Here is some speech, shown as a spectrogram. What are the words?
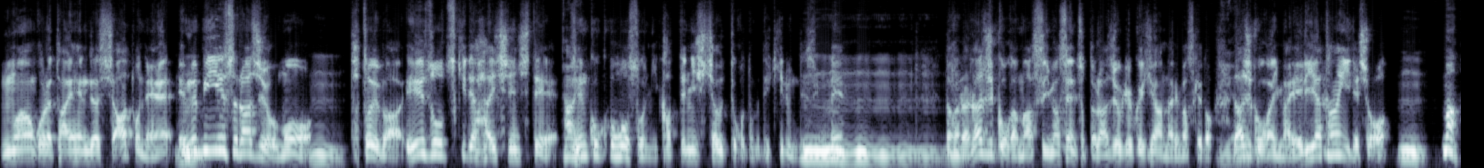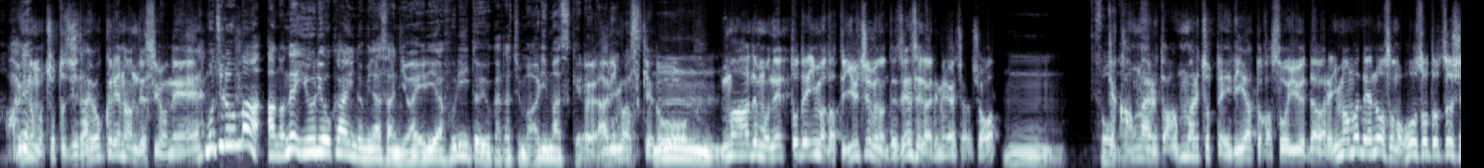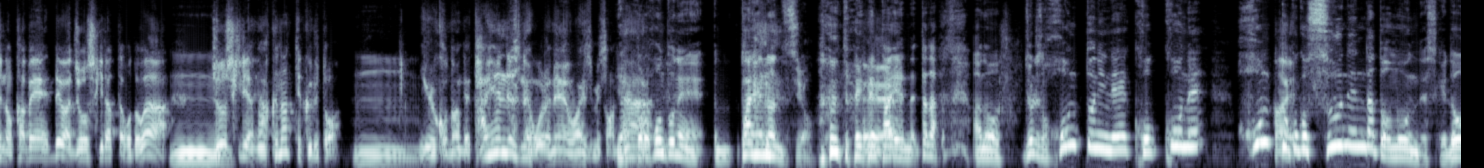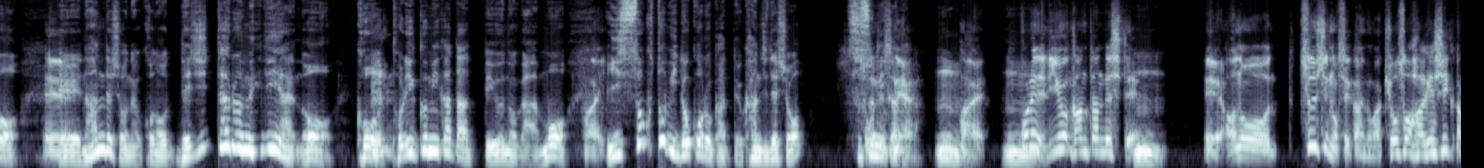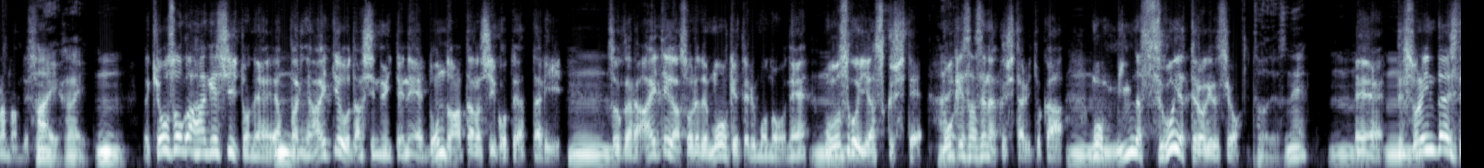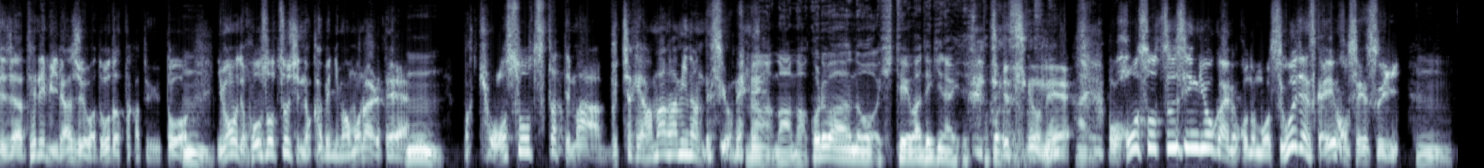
まあこれ大変ですし、あとね、うん、MBS ラジオも、うん、例えば映像付きで配信して、全国放送に勝手にしちゃうってこともできるんですよね。だからラジコが、まあすいません、ちょっとラジオ局批判になりますけど、ラジコが今エリア単位でしょ、うん、まあ、ああいうのもちょっと時代遅れなんですよね。もちろんまあ、あのね、有料会員の皆さんにはエリアフリーという形もありますけれどありますけど、まあでもネットで今だって YouTube なんて全世界で見られちゃうでしょ？うんって考えるとあんまりちょっとエリアとかそういうだから今までのその放送と通信の壁では常識だったことが常識ではなくなってくるということなんで大変ですねこれね和泉さん、ね、いやこれ本当ね大変なんですよ。大 変大変、えー、ただあのジョニーさん本当にねここね本当ここ数年だと思うんですけど、はい、えー、えー、なんでしょうねこのデジタルメディアのこう、取り組み方っていうのがもう、一足飛びどころかっていう感じでしょ？進み方。ね。うん、はい、うん、これ理由は簡単でして、うん、ええ、あの通信の世界のが競争激しいからなんですよ。はいはい。うん、競争が激しいとねやっぱりね相手を出し抜いてねどんどん新しいことやったり、うん、それから相手がそれで儲けてるものをね、うん、ものすごい安くして、儲けさせなくしたりとか、もうみんなすごいやってるわけですよ。そうですね。ええ、でそれに対してじゃあテレビラジオはどうだったかというと、今まで放送通信の壁に守られて、まあ、競争っつったってまあぶっちゃけ甘噛みなんですよね。まあまあまあこれはあの否定はできないです、ね、ですよね。はい、もう放送通信業界の子供すごいじゃないですか。栄枯盛衰。うん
